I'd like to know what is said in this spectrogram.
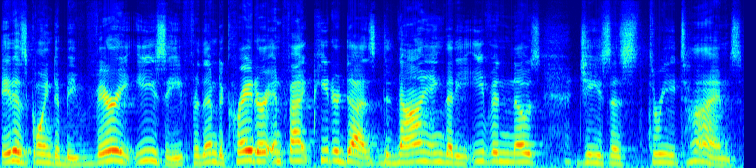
it is going to be very easy for them to crater. In fact, Peter does, denying that he even knows Jesus three times.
